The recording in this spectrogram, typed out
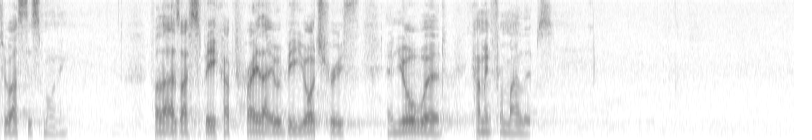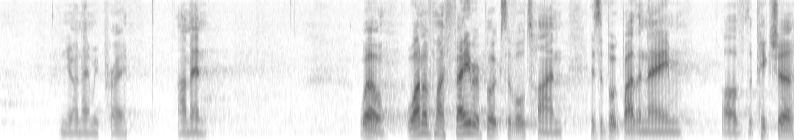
to us this morning. Father, as I speak, I pray that it would be your truth and your word coming from my lips. In your name we pray. Amen. Well, one of my favorite books of all time is a book by the name of The Picture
